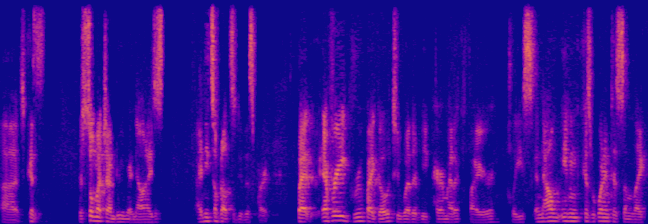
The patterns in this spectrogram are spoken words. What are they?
because uh, there's so much I'm doing right now, and I just I need someone else to do this part. But every group I go to, whether it be paramedic, fire, police, and now even because we're going into some like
